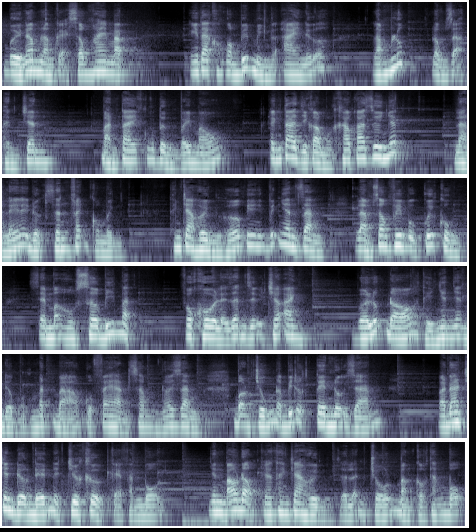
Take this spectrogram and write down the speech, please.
10 năm làm kẻ sống hai mặt, anh ta không còn biết mình là ai nữa. Lắm lúc lòng dạ thần chân, bàn tay cũng từng vây máu. Anh ta chỉ còn một khao khát duy nhất là lấy lại được dân phận của mình. Thanh tra Huỳnh hứa với Vĩnh Nhân rằng làm xong phi vụ cuối cùng sẽ mở hồ sơ bí mật, phục hồi lại dân dự cho anh. Vừa lúc đó thì nhân nhận được một mật báo của phe Hàn Sâm nói rằng bọn chúng đã biết được tên nội gián và đang trên đường đến để trừ khử kẻ phản bội nhân báo động cho thanh tra Huỳnh rồi lẫn trốn bằng cầu thang bộ.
